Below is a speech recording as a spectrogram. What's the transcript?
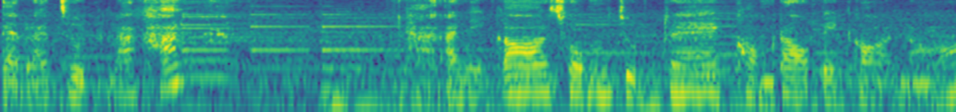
แต่ละจุดนะคะ ค่ะอันนี้ก็ชมจุดแรกของเราไปก่อนเนาะ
